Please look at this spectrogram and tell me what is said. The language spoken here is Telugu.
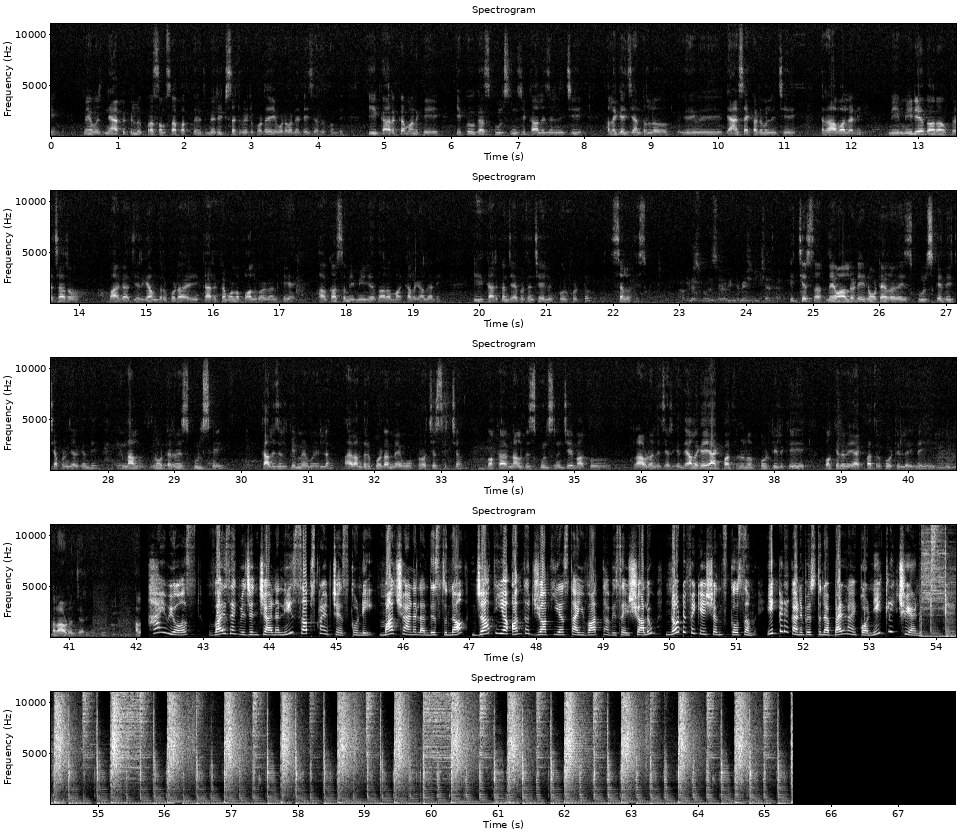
మేము జ్ఞాపికలు ప్రశంసా పత్ర మెరిట్ సర్టిఫికేట్ కూడా ఇవ్వడం అనేది జరుగుతుంది. ఈ కార్యక్రమానికి ఎక్కువగా స్కూల్స్ నుంచి కాలేజీల నుంచి అలాగే జనరల్ డ్యాన్స్ అకాడమీ నుంచి రావాలని మీ మీడియా ద్వారా ప్రచారం బాగా జరిగి అందరూ కూడా ఈ కార్యక్రమంలో పాల్గొనడానికి అవకాశం మీ మీడియా ద్వారా మాకు కలగాలని ఈ కార్యక్రమం చేపట్టడం చేయాలని కోరుకుంటూ సెలవు తీసుకుంటాం ఇచ్చారు? సార్. మేము ఆల్రెడీ నూట ఇరవై స్కూల్స్కి ఇది చెప్పడం జరిగింది. నాలుగు నూట ఇరవై స్కూల్స్కి కాలేజీలకి మేము వెళ్ళాం. వాళ్ళందరూ కూడా మేము ప్రోచెస్ ఇచ్చాం. ఒక నలభై స్కూల్స్ నుంచి మాకు రావడం అనేది జరిగింది. అలాగే ఏకపాత్రలో పోటీలకి ఒక ఇరవై ఏకపాత్ర పోటీలు అయినాయి రావడం జరిగింది. హాయ్ వ్యూస్ వైజాగ్ విజన్ ఛానల్ని సబ్స్క్రైబ్ చేసుకోండి. మా ఛానల్ అందిస్తున్న జాతీయ అంతర్జాతీయ స్థాయి వార్తా విశేషాలు నోటిఫికేషన్స్ కోసం ఇక్కడ కనిపిస్తున్న బెల్ ఐకాన్ని క్లిక్ చేయండి.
